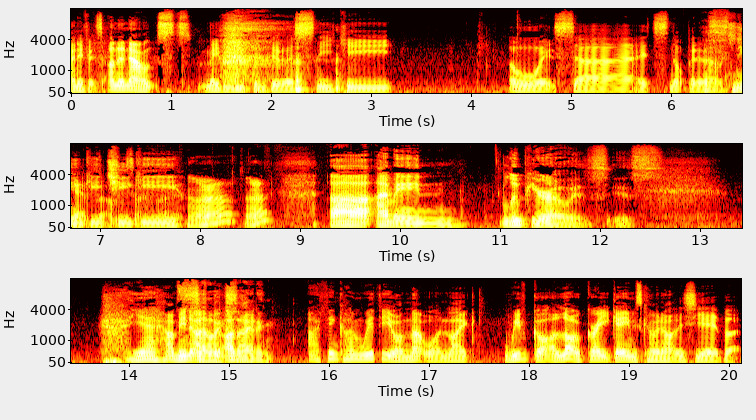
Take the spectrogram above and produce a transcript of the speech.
And if it's unannounced, maybe you can do a sneaky. Oh, it's uh, it's not been announced yet. Sneaky, but cheeky. Huh? Huh? Uh, I mean, Loop Hero is is. Yeah, I mean, so I've, I've, exciting. I think I'm with you on that one. Like, we've got a lot of great games coming out this year, but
